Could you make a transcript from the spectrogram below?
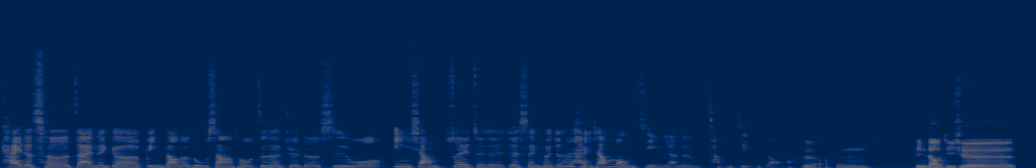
开着车在那个冰岛的路上的时候，我真的觉得是我印象最最最最深刻，就是很像梦境一样那种场景，你知道吗？对啊，反正冰岛的确。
